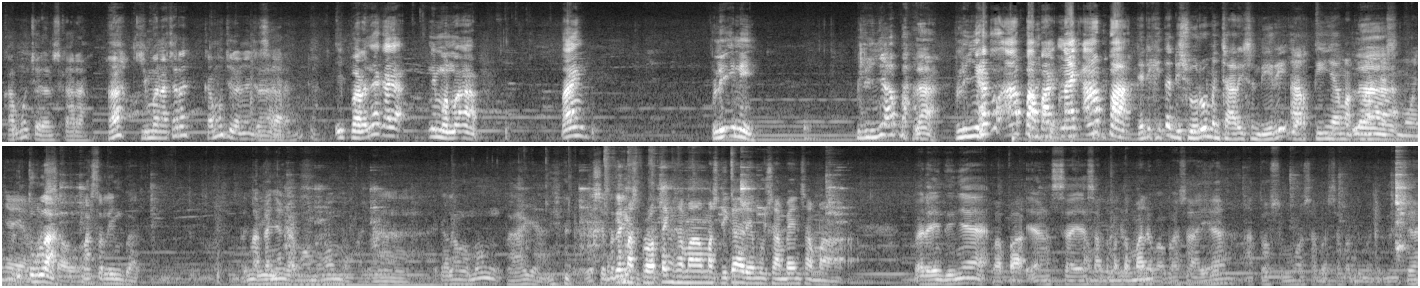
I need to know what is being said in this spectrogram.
kamu jalan sekarang. Hah? Gimana caranya? Kamu jalan aja Nah. sekarang. Ibaratnya kayak ini mohon maaf. Teng beli ini belinya apa Lah, belinya tuh apa, Pak? Naik apa? Jadi kita disuruh mencari sendiri artinya maknanya Lah, semuanya ya. itulah Masya Allah. Master Limbat. makanya nggak mau ngomong Nah, kalau ngomong bahaya. Ya sebenarnya Mas Proteng sama Mas Dika ada yang mau disampaikan sama pada intinya Bapak yang saya sama teman-teman. bapak saya atau semua sahabat-sahabat di Indonesia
